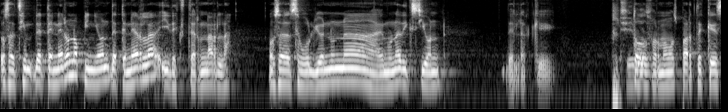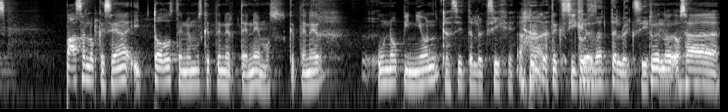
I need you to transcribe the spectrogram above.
o sea, de tener una opinión, de tenerla y de externarla. O sea, se volvió en una, en una adicción de la que Sí, todos formamos parte, que es pasa lo que sea y todos tenemos que tener, tenemos que tener una opinión. Casi te lo exige. Ajá, te exiges. tu edad te lo exige. Tú, no, o sea,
